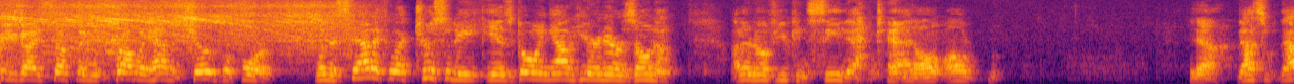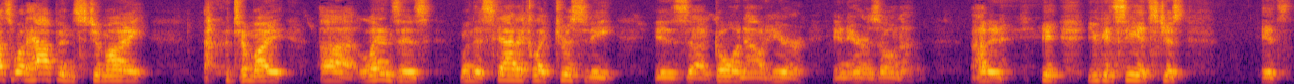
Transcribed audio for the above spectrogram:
Show you guys something that you probably haven't showed before. When the static electricity is going out here in Arizona, I don't know if you can see that, Dad. I'll, I'll, yeah. That's that's what happens to my to my uh, lenses when the static electricity is uh, going out here in Arizona. Did you can see it's just it's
